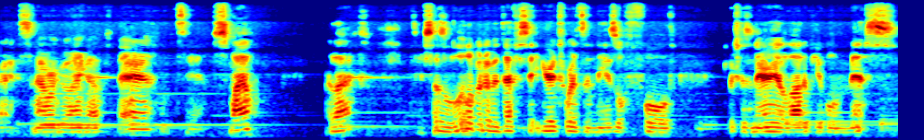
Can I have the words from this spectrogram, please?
Alright, so now we're going up there. Let's see. Smile. Relax. There's a little bit of a deficit here towards the nasal fold, which is an area a lot of people miss.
